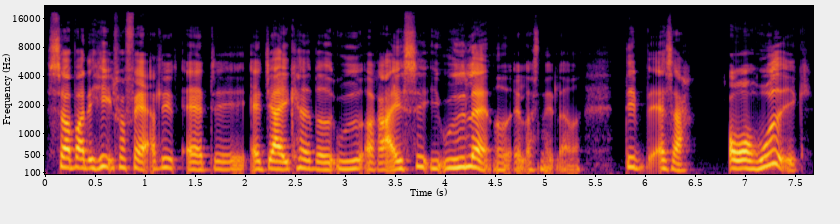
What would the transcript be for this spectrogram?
så var det helt forfærdeligt, at, øh, at jeg ikke havde været ude og rejse i udlandet eller sådan et eller andet. Det, altså, overhovedet ikke.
